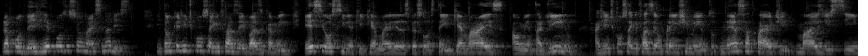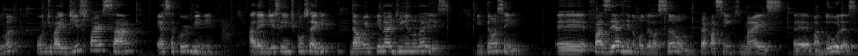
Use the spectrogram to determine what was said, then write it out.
para poder reposicionar esse nariz. Então, o que a gente consegue fazer basicamente? Esse ossinho aqui que a maioria das pessoas tem, que é mais aumentadinho, a gente consegue fazer um preenchimento nessa parte mais de cima, onde vai disfarçar essa curvinha. Além disso, a gente consegue dar uma empinadinha no nariz. Então, assim, é, fazer a rinomodelação para pacientes mais é, maduras,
